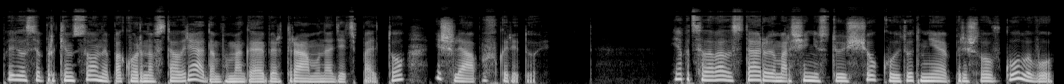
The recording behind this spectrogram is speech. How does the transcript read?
Появился Паркинсон и покорно встал рядом, помогая Бертраму надеть пальто и шляпу в коридоре. Я поцеловала старую морщинистую щеку, и тут мне пришло в голову,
